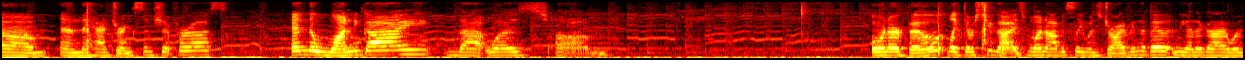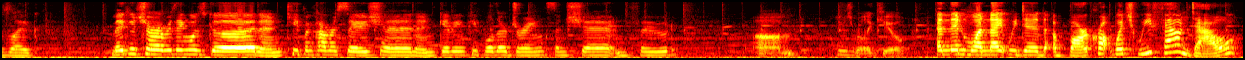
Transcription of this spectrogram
Um, and they had drinks and shit for us. And the one guy that was um, on our boat, like there was two guys. One obviously was driving the boat, and the other guy was like making sure everything was good and keeping conversation and giving people their drinks and shit and food. Um, he was really cute. And then one night we did a bar crawl, which we found out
